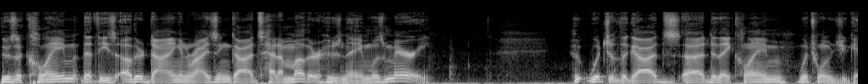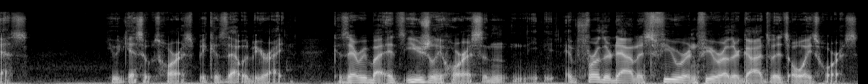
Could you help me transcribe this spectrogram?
There's a claim that these other dying and rising gods had a mother whose name was Mary. Who, which of the gods uh, do they claim? Which one would you guess? You would guess it was Horus because that would be right. Because everybody, it's usually Horus, and, further down, it's fewer and fewer other gods, but it's always Horus.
